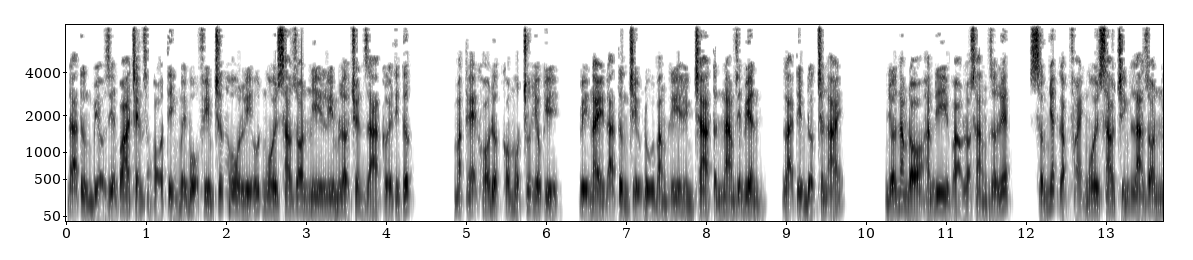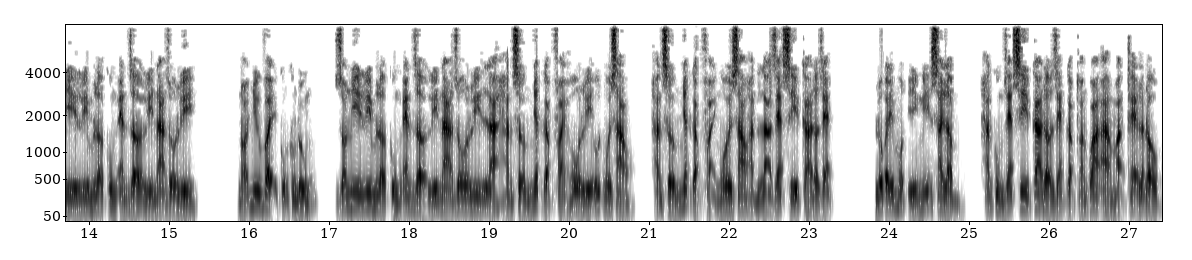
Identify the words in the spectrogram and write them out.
đã từng biểu diễn qua chèn sọ tỉnh mấy bộ phim trước hollywood ngôi sao johnny lim lở chuyển ra cưới tin tức. Mặt thẹ khó được có một chút hiếu kỳ, vị này đã từng chịu đủ băng ghi hình tra tấn nam diễn viên, lại tìm được chân ái. Nhớ năm đó hắn đi vào los angeles sớm nhất gặp phải ngôi sao chính là johnny lim lở cùng angelina jolie. Nói như vậy cũng không đúng johnny lim lở cùng angelina jolie là hắn sớm nhất gặp phải hollywood ngôi sao hắn sớm nhất gặp phải ngôi sao hẳn là jessica de lúc ấy một ý nghĩ sai lầm hắn cùng jessica de gặp thoáng qua à mặt thẻ lắc đầu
